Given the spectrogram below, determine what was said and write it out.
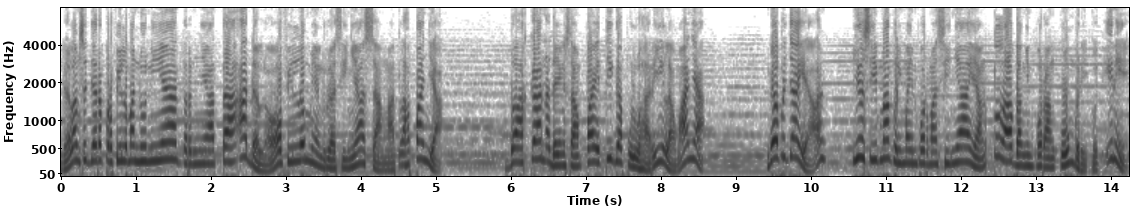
dalam sejarah perfilman dunia ternyata ada loh film yang durasinya sangatlah panjang. Bahkan ada yang sampai 30 hari lamanya. Gak percaya? Yuk simak 5 informasinya yang telah Bang Info rangkum berikut ini.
